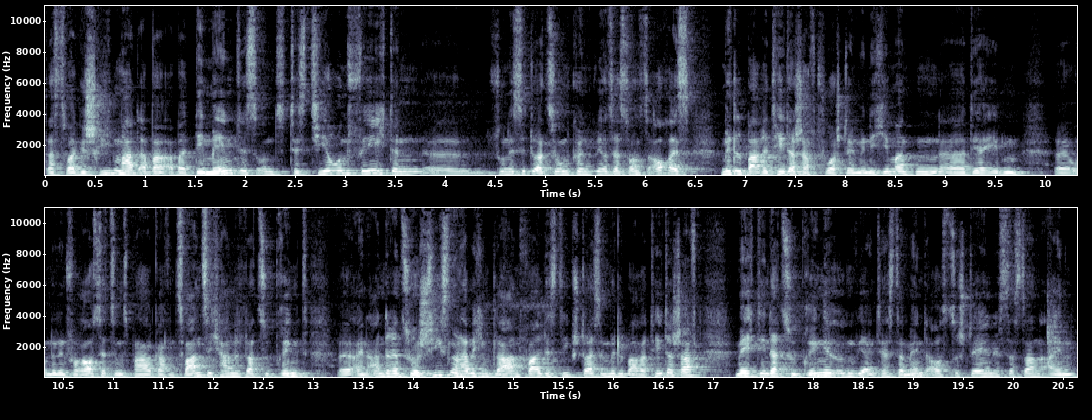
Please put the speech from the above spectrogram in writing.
das zwar geschrieben hat, aber, aber dement ist und testierunfähig, denn äh, so eine Situation könnten wir uns ja sonst auch als mittelbare Täterschaft vorstellen. Wenn ich jemanden, äh, der eben äh, unter den Voraussetzungsparagraphen 20 handelt, dazu bringt, äh, einen anderen zu erschießen, dann habe ich einen klaren Fall des Diebstahls in mittelbarer Täterschaft. Wenn ich den dazu bringe, irgendwie ein Testament auszustellen, ist das dann ein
